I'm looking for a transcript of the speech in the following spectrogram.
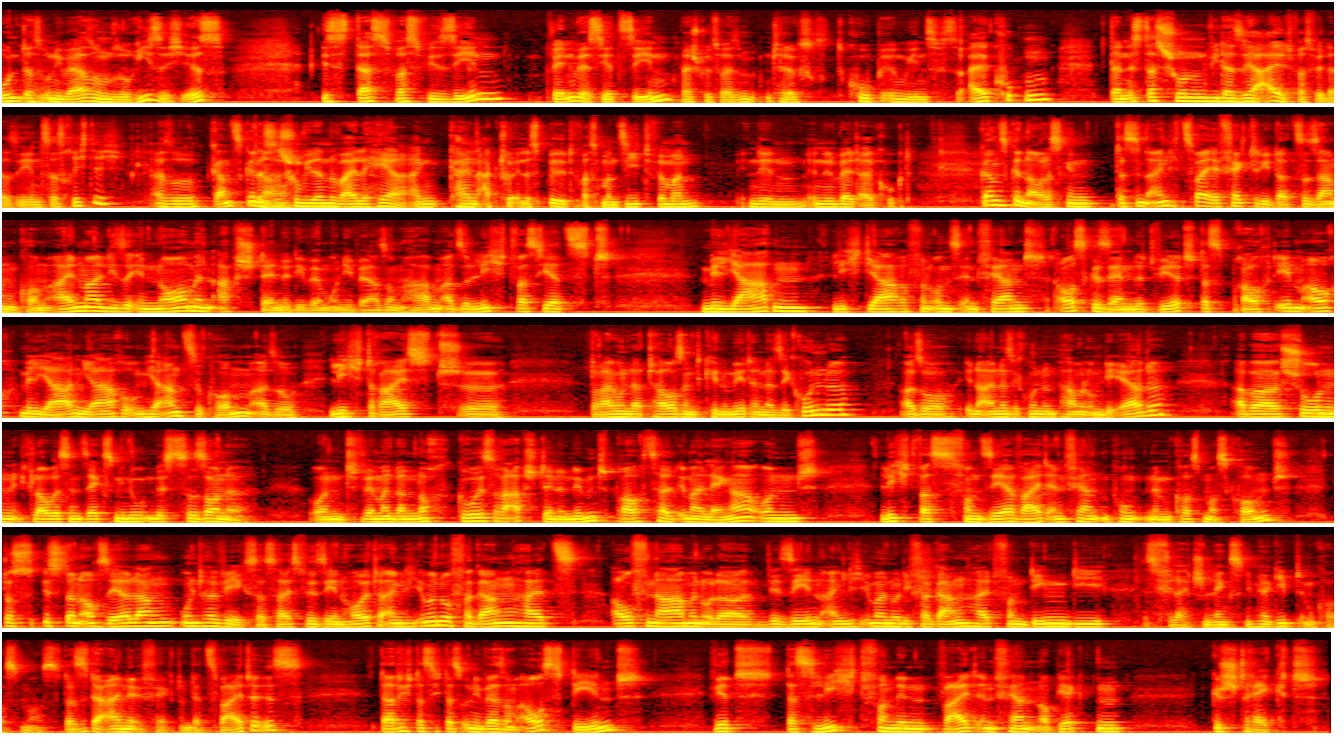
und das Universum so riesig ist, ist das, was wir sehen, wenn wir es jetzt sehen, beispielsweise mit dem Teleskop irgendwie ins All gucken, dann ist das schon wieder sehr alt, was wir da sehen. Ist das richtig? Also ganz genau. Das ist schon wieder eine Weile her, ein, kein aktuelles Bild, was man sieht, wenn man in den, in den Weltall guckt. Ganz genau. Das, das sind eigentlich zwei Effekte, die da zusammenkommen. Einmal diese enormen Abstände, die wir im Universum haben. Also Licht, was jetzt Milliarden Lichtjahre von uns entfernt ausgesendet wird, das braucht eben auch Milliarden Jahre, um hier anzukommen. Also Licht reist äh, 300.000 Kilometer in der Sekunde, also in einer Sekunde ein paar Mal um die Erde. Aber schon, ich glaube, es sind sechs Minuten bis zur Sonne. Und wenn man dann noch größere Abstände nimmt, braucht es halt immer länger und Licht, was von sehr weit entfernten Punkten im Kosmos kommt, das ist dann auch sehr lang unterwegs. Das heißt, wir sehen heute eigentlich immer nur Vergangenheitsaufnahmen oder wir sehen eigentlich immer nur die Vergangenheit von Dingen, die es vielleicht schon längst nicht mehr gibt im Kosmos. Das ist der eine Effekt. Und der zweite ist, dadurch, dass sich das Universum ausdehnt, wird das Licht von den weit entfernten Objekten gestreckt.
